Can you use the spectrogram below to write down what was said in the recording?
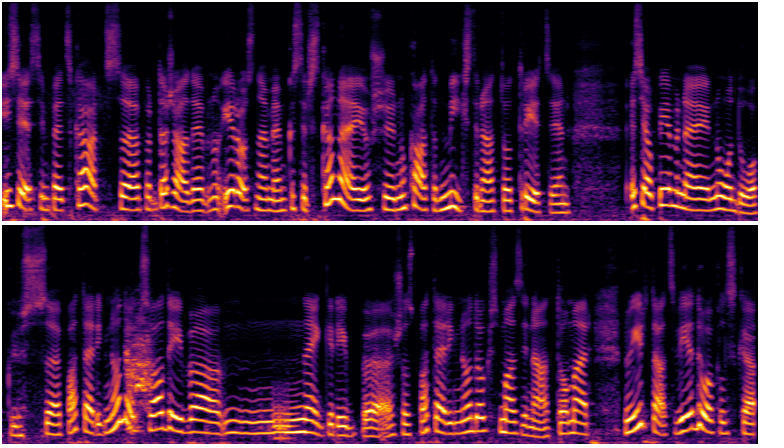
iziesim pēc kārtas uh, par dažādiem nu, ierosinājumiem, kas ir skanējuši, nu kā tad mīkstināt to triecienu. Es jau pieminēju nodokļus. Patēriņa nodokļus valdībā mm, negrib šos patēriņa nodokļus mazināt. Tomēr nu, ir tāds viedoklis, ka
